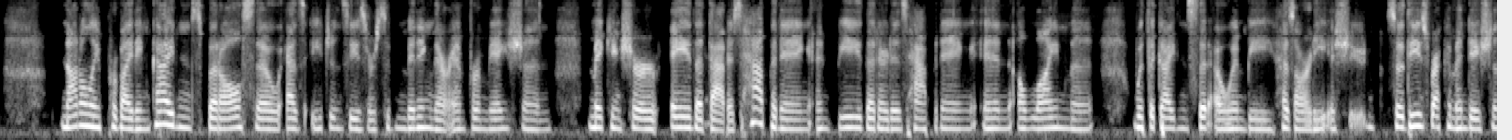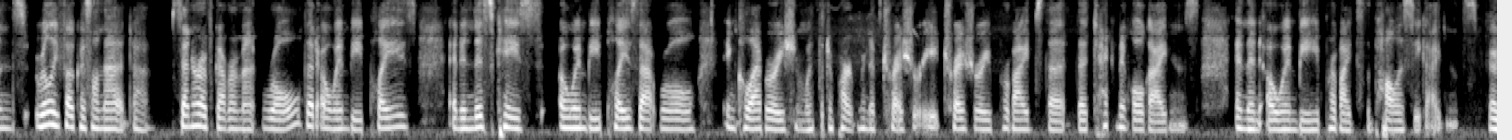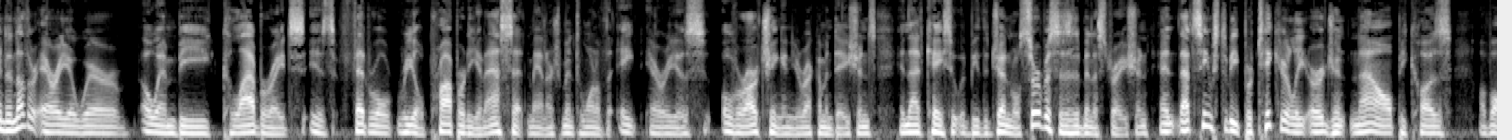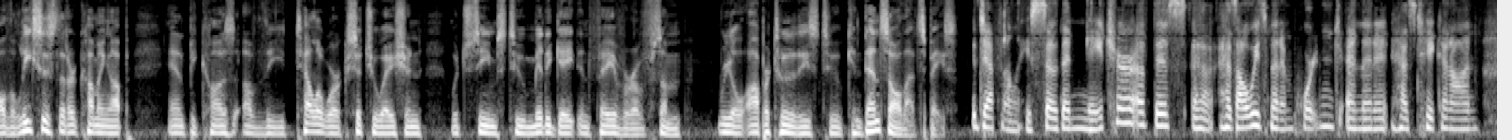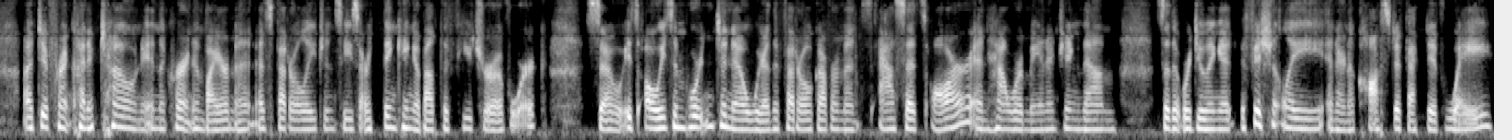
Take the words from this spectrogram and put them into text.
not only providing guidance, but also as agencies are submitting their information, making sure A, that that is happening, and B, that it is happening in alignment with the guidance that OMB has already issued. So these recommendations really focus on that uh, center of government role that OMB plays. And in this case, OMB plays that role in collaboration with the Department of Treasury. Treasury provides the, the technical guidance, and then OMB provides the policy guidance. And another area where OMB collaborates is federal real property and asset management, one of the eight areas overarching in your recommendations. In that case, it would be the General Services Administration. And that seems to be particularly urgent now because of all the leases that are coming up and because of the telework situation, which seems to mitigate in favor of some real opportunities to condense all that space. Definitely. So the nature of this uh, has always been important, and then it has taken on a different kind of tone in the current environment as federal agencies are thinking about the future of work. So it's always important to know where the federal government's assets are and how we're managing them so that we're doing it efficiently and in a cost effective way.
